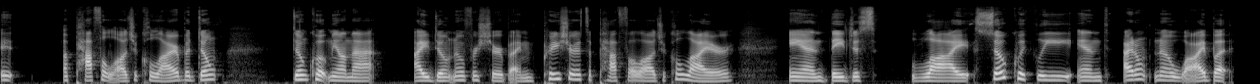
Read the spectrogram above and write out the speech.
it a pathological liar, but don't don't quote me on that. I don't know for sure, but I'm pretty sure it's a pathological liar and they just lie so quickly. And I don't know why, but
